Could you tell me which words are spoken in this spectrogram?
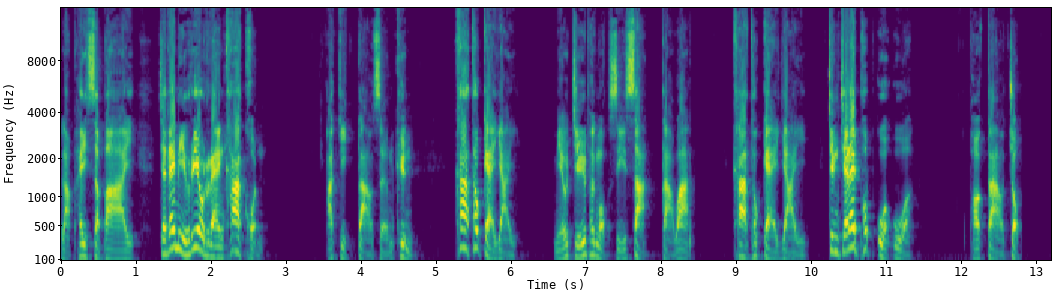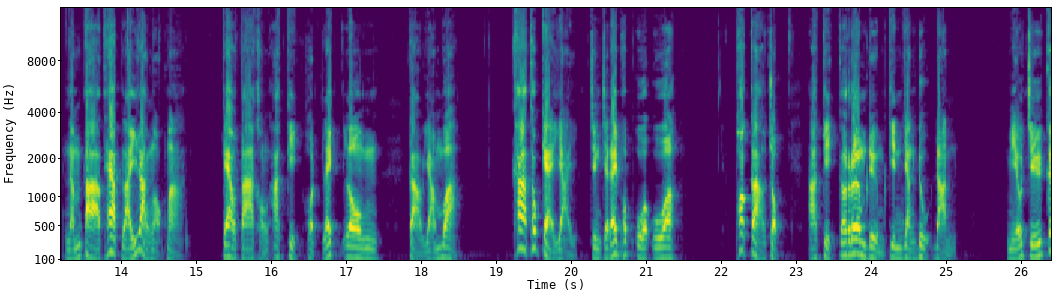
หลับให้สบายจะได้มีเรี่ยวแรงฆ่าคน อากิกล่าวเสริมขึ้น ข้าเท่าแก่ใหญ่ เหมียวจื้อผงกศีรษะกล่าวว่า ข้าเท่าแก่ใหญ่ จึงจะได้พบอัวอัว พอกล่าวจบ น้ำตาแทบไหลหลั่งออกมา แก้วตาของอากิกหดเล็กลง กล่าวย้ำว่า ข้าเท่าแก่ใหญ่จึงจะได้พบอัวอัว พอกล่าวจบ อากิกก็เริ่มดื่มกินอย่างดุดัน เหมียวจื้อก็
